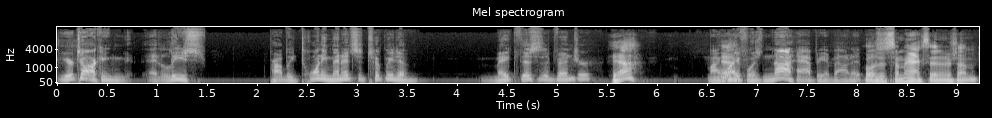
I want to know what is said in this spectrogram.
you're talking at least probably 20 minutes it took me to make this adventure. Yeah. My Yeah. wife was not happy about it. What was it? Some accident or something?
